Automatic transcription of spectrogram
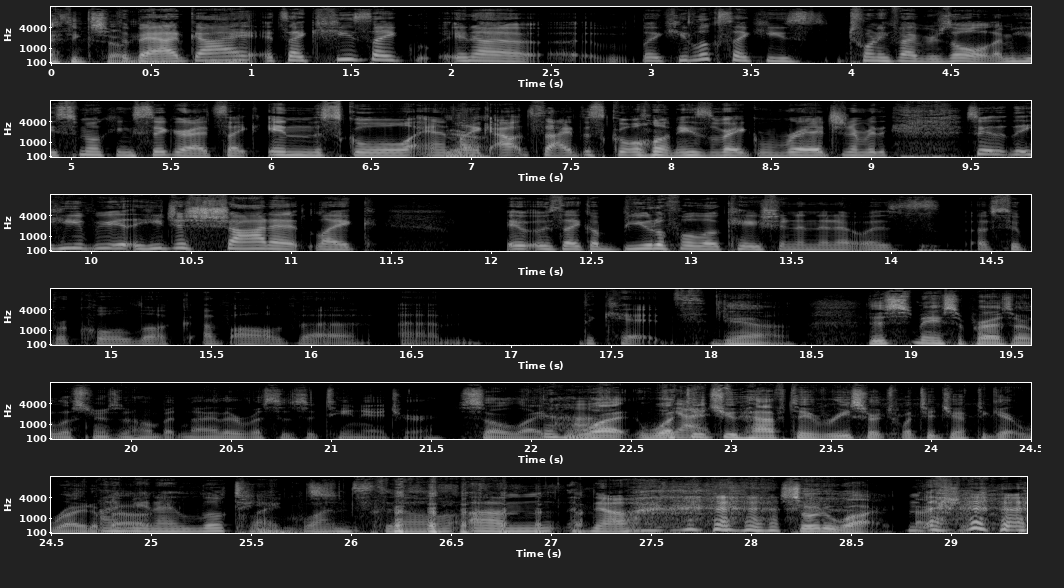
I think so. the yeah. bad guy. Mm-hmm. It's like he's like in a uh, like he looks like he's 25 years old. I mean, he's smoking cigarettes like in the school and Yeah. like outside the school, and he's like rich and everything. So he he just shot it like it was like a beautiful location, and then it was a super cool look of all the um the kids. Yeah, this may surprise our listeners at home, but neither of us is a teenager. So, like, Uh-huh. what what Yeah. did you have to research? What did you have to get right about? I mean, I look like one still. Um, no. so do I.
